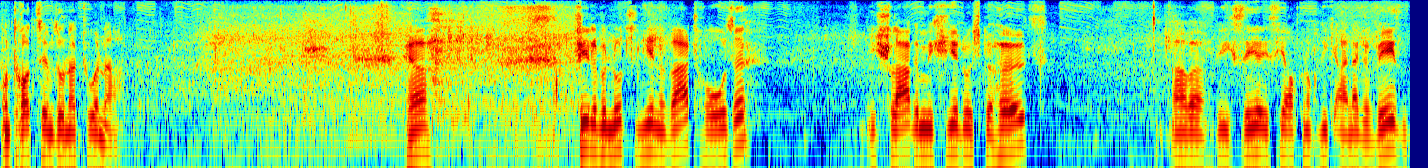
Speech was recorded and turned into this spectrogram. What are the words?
und trotzdem so naturnah. Ja, viele benutzen hier eine Warthose. Ich schlage mich hier durchs Gehölz, aber wie ich sehe, ist hier auch noch nicht einer gewesen.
